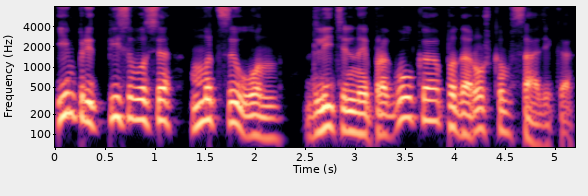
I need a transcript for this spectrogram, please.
им предписывался мацион, длительная прогулка по дорожкам садика.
